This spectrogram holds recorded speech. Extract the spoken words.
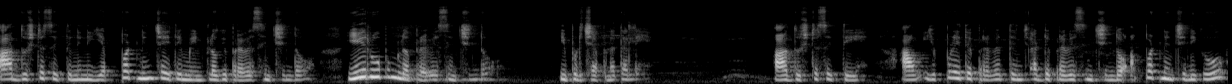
ఆ దుష్టశక్తి నిన్ను ఎప్పటి నుంచి అయితే మీ ఇంట్లోకి ప్రవేశించిందో ఏ రూపంలో ప్రవేశించిందో ఇప్పుడు చెప్పన తల్లి? ఆ దుష్టశక్తి ఆ ఎప్పుడైతే ప్రవర్తించి అంటే ప్రవేశించిందో అప్పటి నుంచి నీకు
